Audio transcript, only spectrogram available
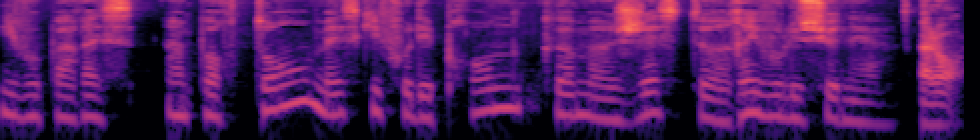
Ils vous paraissent importants, mais est-ce qu'il faut les prendre comme un geste révolutionnaire? Alors,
